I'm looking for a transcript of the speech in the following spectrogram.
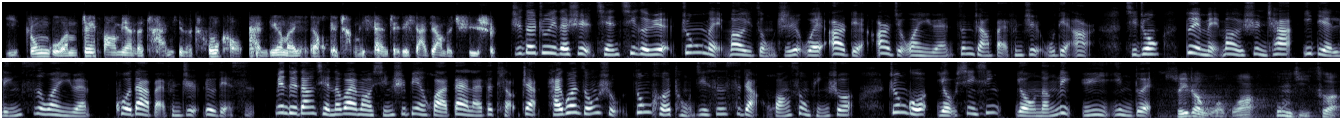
移，中国这方面的产品的出口肯定呢也会呈现这个下降的趋势。值得注意的是，前七个月中美贸易总值为二点二九万亿元，增长百分之五点二，其中对美贸易顺差一点零四万亿元。扩大百分之六点四。面对当前的外贸形势变化带来的挑战，海关总署综合统计司司长黄颂平说：“中国有信心、有能力予以应对。随着我国供给侧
